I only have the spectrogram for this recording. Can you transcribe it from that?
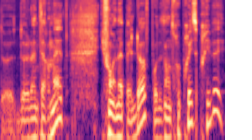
de, de l'internet, ils font un appel d'offres pour des entreprises privées.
